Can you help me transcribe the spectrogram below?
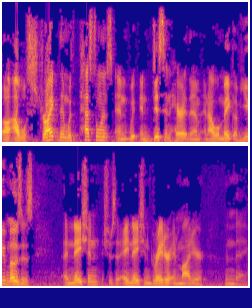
uh, I will strike them with pestilence and, and disinherit them, and I will make of you, Moses, a nation, should say, a nation greater and mightier than they.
